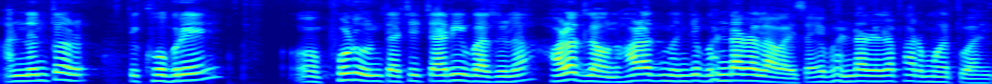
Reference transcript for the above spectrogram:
आणि नंतर ते खोबरे फोडून त्याचे चारही बाजूला हळद लावून हळद म्हणजे भंडारा लावायचा. हे भंडाऱ्याला फार महत्त्व आहे.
